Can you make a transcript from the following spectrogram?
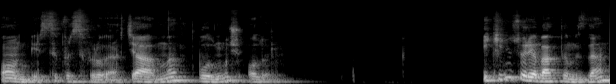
11.00 olarak cevabımı bulmuş olurum. İkinci soruya baktığımızda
